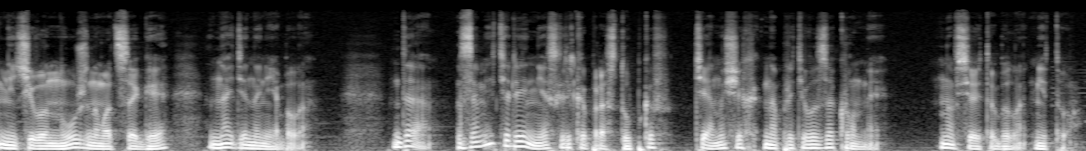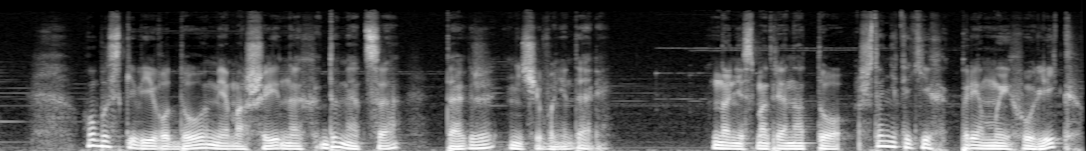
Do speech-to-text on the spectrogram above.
Ничего нужного ЦГ найдено не было. Да, заметили несколько проступков, тянущих на противозаконные, но все это было не то. Обыски в его доме, машинах, доме отца также ничего не дали. Но несмотря на то, что никаких прямых улик,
